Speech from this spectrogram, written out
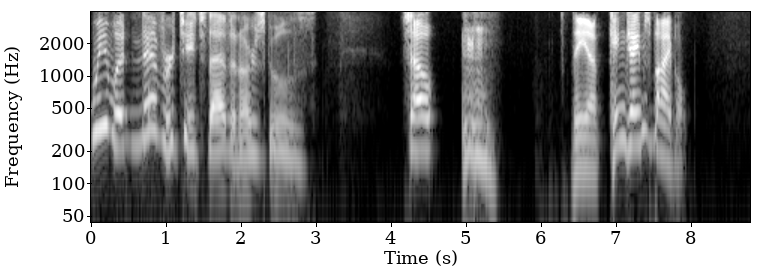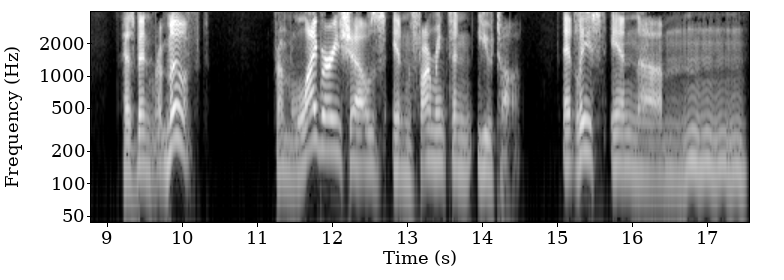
We would never teach that in our schools. So, the uh, King James Bible has been removed from library shelves in Farmington, Utah, at least in um,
